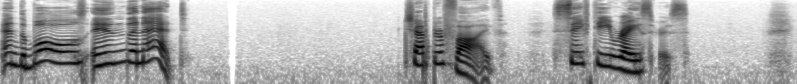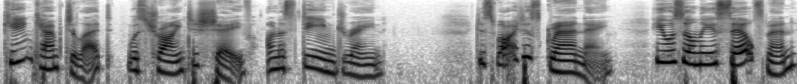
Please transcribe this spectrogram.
and the ball's in the net. Chapter 5 Safety Razors King Camp Gillette was trying to shave on a steam drain. Despite his grand name, he was only a salesman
